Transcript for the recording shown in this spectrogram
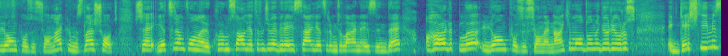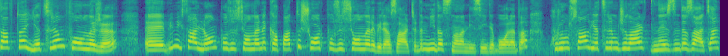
long pozisyonlar, kırmızılar short. İşte yatırım fonları, kurumsal yatırımcı ve bireysel yatırımcılar nezdinde ağırlıklı long pozisyonların hakim olduğunu görüyoruz. E, Geçtiğimiz hafta yatırım fonları e, bir miktar long pozisyonlarını kapattı. Short pozisyonları biraz artırdı. Midas'ın analiziydi bu arada. Kurumsal yatırımcılar nezdinde zaten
